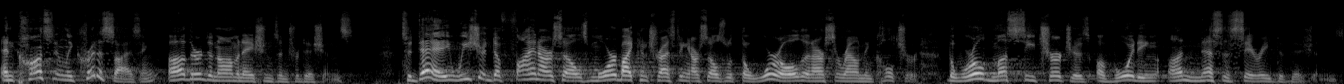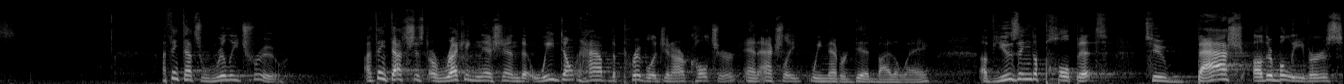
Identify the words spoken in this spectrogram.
and constantly criticizing other denominations and traditions. Today, we should define ourselves more by contrasting ourselves with the world and our surrounding culture. The world must see churches avoiding unnecessary divisions. I think that's really true. I think that's just a recognition that we don't have the privilege in our culture, and actually we never did, by the way, of using the pulpit to bash other believers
